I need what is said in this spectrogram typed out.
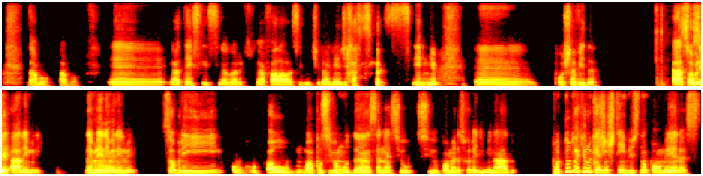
Tá bom, tá bom. É, eu até esqueci agora o que eu ia falar, assim, me tiraria de raciocínio. É, puxa vida. Ah, sobre. Você... Ah, lembrei. Lembrei, lembrei, lembrei. Sobre o, o, uma possível mudança, né, se o, se o Palmeiras for eliminado. Por tudo aquilo que a gente tem visto no Palmeiras,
